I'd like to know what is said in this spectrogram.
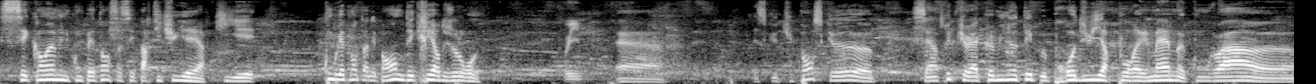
c'est quand même une compétence assez particulière qui est complètement indépendante d'écrire du jeu de rôle. Oui. Euh, Est-ce que tu penses que euh, c'est un truc que la communauté peut produire pour elle-même, qu'on va, euh,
